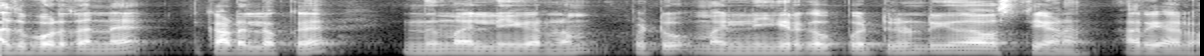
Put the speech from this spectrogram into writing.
അതുപോലെ തന്നെ കടലൊക്കെ ഇന്ന് മലിനീകരണം പെട്ടു മലിനീകരിക്കപ്പെട്ടുകൊണ്ടിരിക്കുന്ന അവസ്ഥയാണ്. അറിയാലോ?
